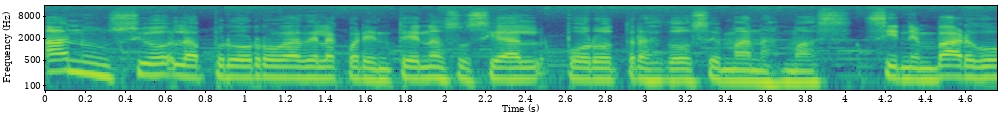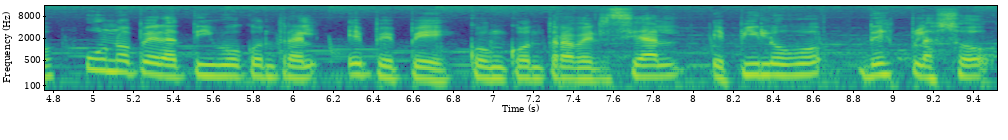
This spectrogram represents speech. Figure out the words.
anunció la prórroga de la cuarentena social por otras dos semanas más. Sin embargo, un operativo contra el EPP con controversial epílogo desplazó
